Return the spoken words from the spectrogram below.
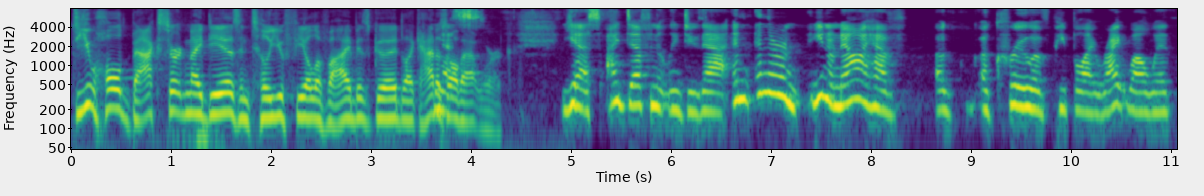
Do you hold back certain ideas until you feel a vibe is good? Like how does yes. all that work? Yes, I definitely do that. And and there are you know, now I have a, a, crew of people I write well with.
